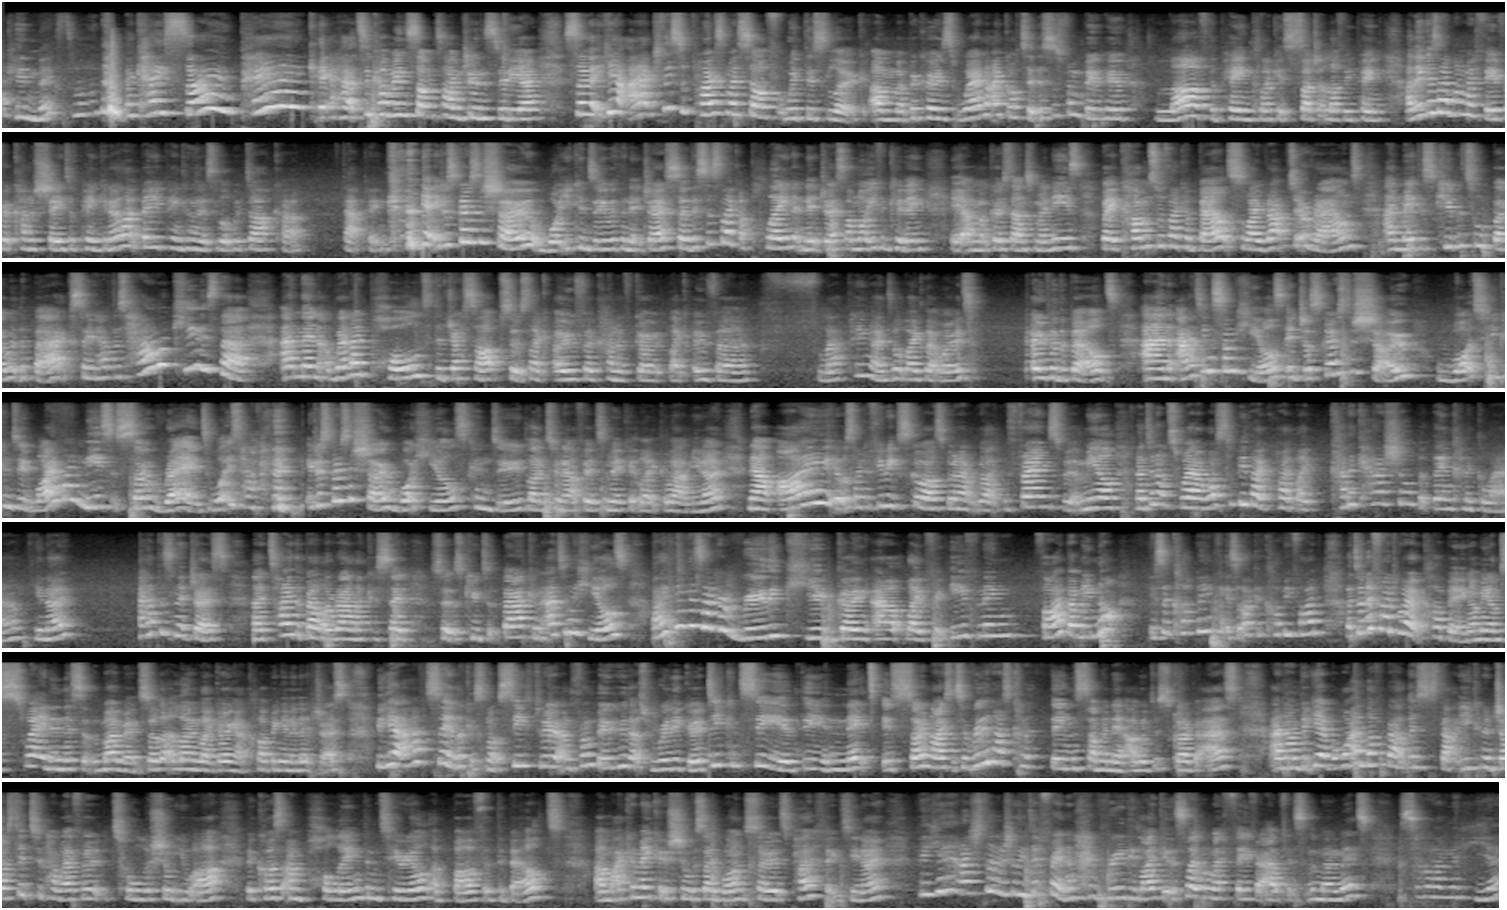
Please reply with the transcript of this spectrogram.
Okay, next one. Okay, so pink. It had to come in sometime during this video. So yeah, I actually surprised myself with this look um, because when I got it, this is from Boohoo, love the pink, like it's such a lovely pink. I think it's like one of my favourite kind of shades of pink, you know like baby pink and then it's a little bit darker that pink. yeah, it just goes to show what you can do with a knit dress. So this is like a plain knit dress, I'm not even kidding. It um, goes down to my knees, but it comes with like a belt, so I wrapped it around and made this cute little bow at the back. So you have this, how cute is that? And then when I pulled the dress up, so it's like over kind of go, like over flapping, I don't like that word over the belt and adding some heels it just goes to show what you can do. Why are my knees so red? What is happening? It just goes to show what heels can do like to an outfit to make it like glam, you know? Now I, it was like a few weeks ago I was going out with, like with friends for a meal and I didn't know what to wear. I wanted to be like quite like kind of casual but then kind of glam, you know? I had this knit dress and I tied the belt around like I said so it was cute at the back and adding the heels I think it's like a really cute going out like for evening vibe. I mean not is it clubbing? Is it like a clubby vibe? I don't know if I'd wear it clubbing. I mean, I'm sweating in this at the moment, so let alone like going out clubbing in a knit dress. But yeah, I have to say, look, it's not see-through, and from Boohoo, that's really good. As you can see, the knit is so nice. It's a really nice kind of thin summer knit, I would describe it as. And um, But yeah, but what I love about this is that you can adjust it to however tall or short you are, because I'm pulling the material above the belt. Um, I can make it as short as I want, so it's perfect, you know? But yeah, I just thought it was really different and I really like it. It's like one of my favourite outfits at the moment. So um, yeah.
